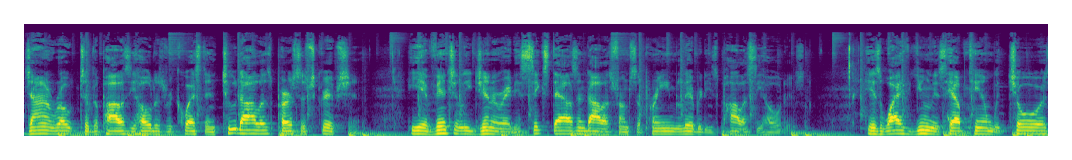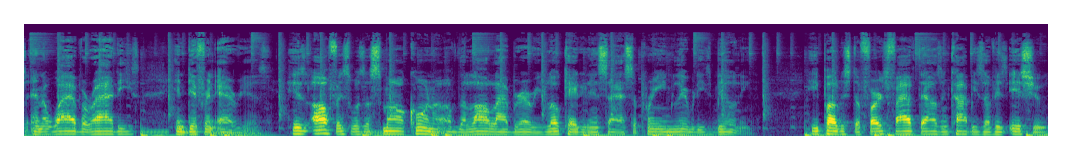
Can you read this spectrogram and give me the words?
John wrote to the policyholders requesting $2 per subscription. He eventually generated $6,000 from Supreme Liberty's policyholders. His wife Eunice helped him with chores and a wide varieties in different areas. His office was a small corner of the law library located inside Supreme Liberty's building. He published the first 5,000 copies of his issue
